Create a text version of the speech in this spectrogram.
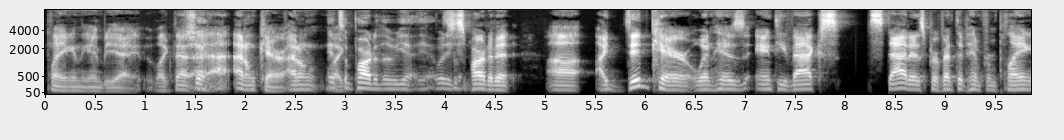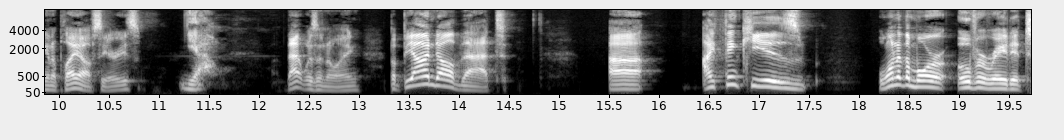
playing in the NBA. Like that, Sure. I, I don't care. I don't. It's like, a part of the yeah yeah. What it's just part of it. Uh, I did care when his anti-vax status prevented him from playing in a playoff series. Yeah, That was annoying. But beyond all that, uh, I think he is one of the more overrated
